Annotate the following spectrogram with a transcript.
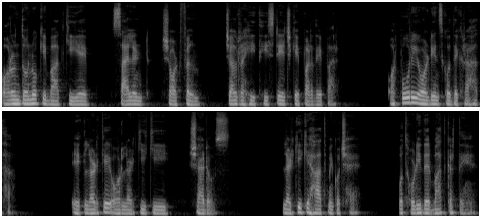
और उन दोनों की बात की ये साइलेंट शॉर्ट फ़िल्म चल रही थी स्टेज के पर्दे पर और पूरी ऑडियंस को दिख रहा था। एक लड़के और लड़की की शैडोज लड़की के हाथ में कुछ है, वो थोड़ी देर बात करते हैं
